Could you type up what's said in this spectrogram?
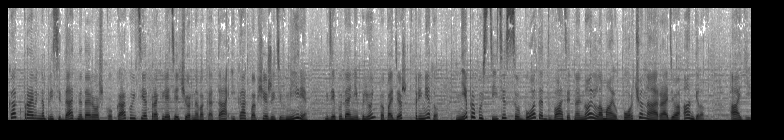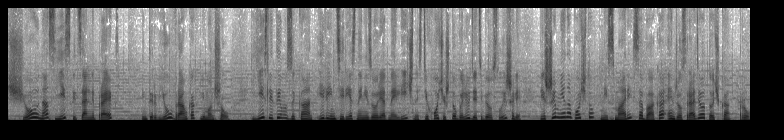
Как правильно приседать на дорожку, как уйти от проклятия черного кота и как вообще жить в мире, где куда ни плюнь, попадешь в примету. Не пропустите суббота 20.00 «Ломаю порчу» на Радио Ангелов. А еще у нас есть специальный проект интервью в рамках Лимон Шоу. Если ты музыкант или интересная незаурядная личность и хочешь, чтобы люди о тебе услышали, пиши мне на почту missmari собака angelsradio.ru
